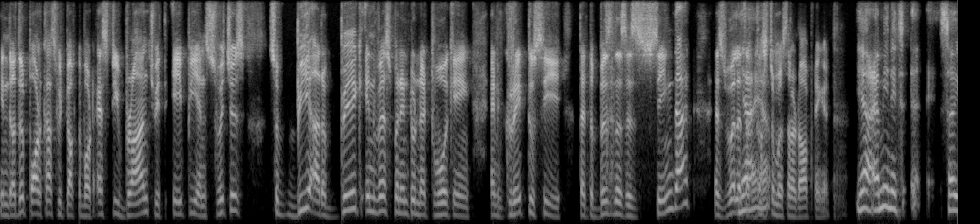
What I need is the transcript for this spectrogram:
in the other podcast, we talked about SD branch with AP and switches. So we are a big investment into networking, and great to see that the business is seeing that as well as yeah, the customers yeah. are adopting it. Yeah, I mean, it's uh, so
